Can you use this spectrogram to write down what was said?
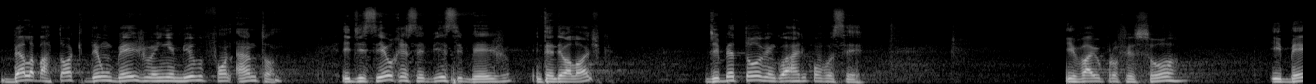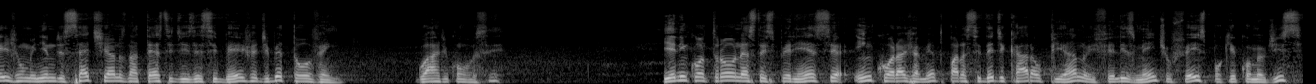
Bela Bartok deu um beijo em Emil von Anton e disse: Eu recebi esse beijo. Entendeu a lógica? De Beethoven, guarde com você. E vai o professor e beija um menino de sete anos na testa e diz: Esse beijo é de Beethoven, guarde com você. E ele encontrou nesta experiência encorajamento para se dedicar ao piano e felizmente o fez, porque, como eu disse,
